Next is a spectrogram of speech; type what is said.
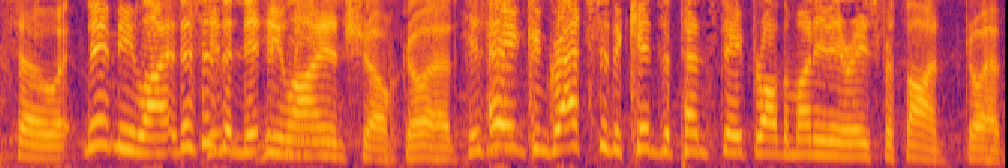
So Nittany Lion. This is His- the Nittany Lion show. Go ahead. his hey, congrats to the kids at Penn State for all the money they raised for Thon. Go ahead.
